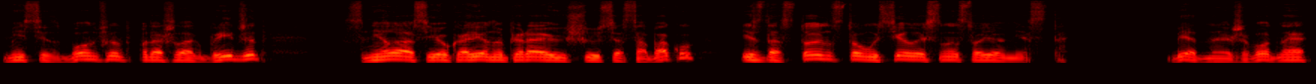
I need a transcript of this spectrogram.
миссис Бонфилд подошла к Бриджит, сняла с ее колен упирающуюся собаку и с достоинством уселась на свое место. Бедное животное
